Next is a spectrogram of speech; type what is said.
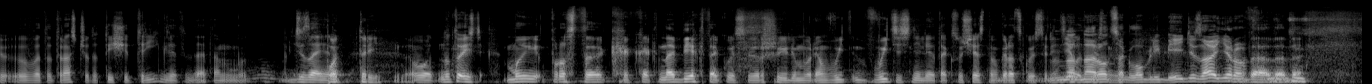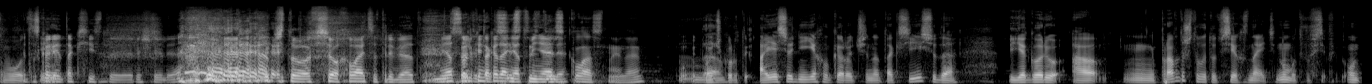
в этот раз что-то тысячи три где-то, да, там вот, дизайнер. Под три. Да. Вот, ну то есть мы просто как, как набег такой совершили, мы прям вы, вытеснили так существенно в городской среде. На, вот, народ соглобли, бей дизайнеров. Да, да, да. Вот. Это скорее и... таксисты решили, что все, хватит, ребят. Меня столько никогда не отменяли. Здесь классные, да? Очень крутые. А я сегодня ехал, короче, на такси сюда, и я говорю, а правда, что вы тут всех знаете? Ну, вот он,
